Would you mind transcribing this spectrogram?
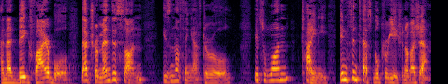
and that big fireball, that tremendous sun, is nothing after all. It's one tiny, infinitesimal creation of Hashem.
